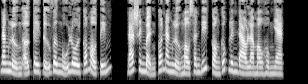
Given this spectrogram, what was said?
Năng lượng ở cây tử vân ngũ lôi có màu tím, đá sinh mệnh có năng lượng màu xanh biếc còn gốc linh đào là màu hồng nhạt,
